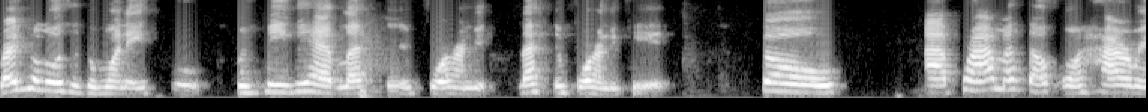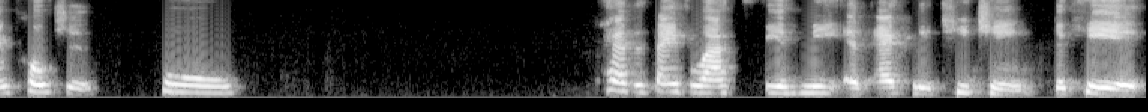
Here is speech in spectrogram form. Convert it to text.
Reginald Lewis is a one A school, which means we have less than four hundred less than four hundred kids. So I pride myself on hiring coaches who has the same philosophy as me as actually teaching the kids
